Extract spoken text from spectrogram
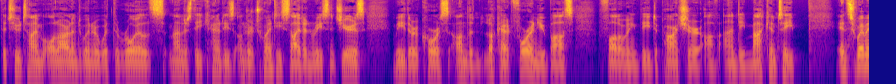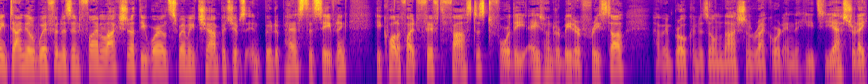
The two time All Ireland winner with the Royals managed the county's under 20 side in recent years. Meath are, of course, on the lookout for a new boss following the departure of Andy McEntee. In swimming, Daniel Wiffen is in final action at the World Swimming Championships in Budapest this evening. He fifth fastest for the 800 metre freestyle, having broken his own national record in the heats yesterday.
